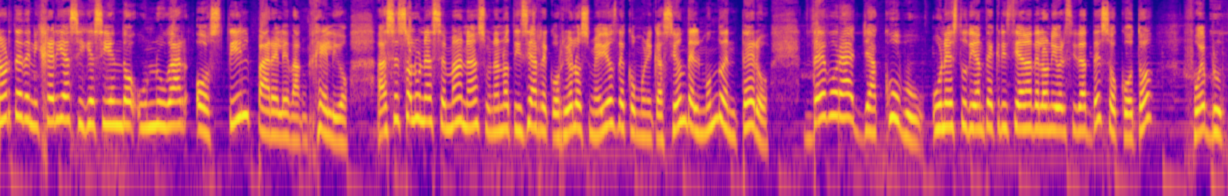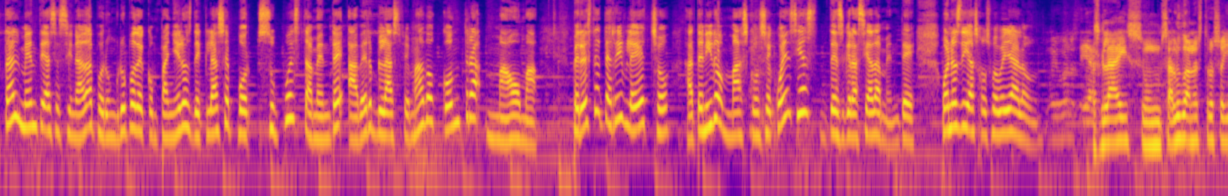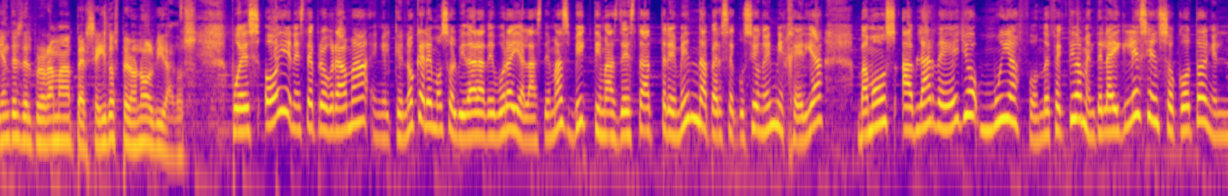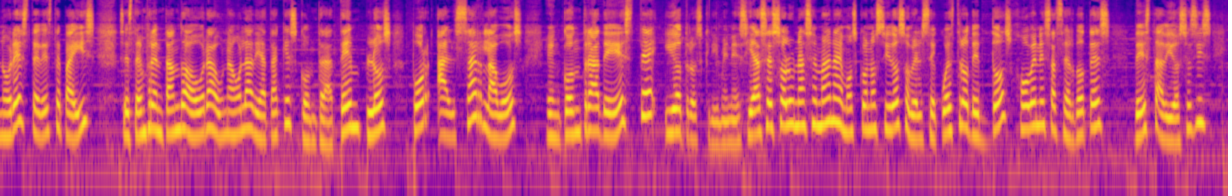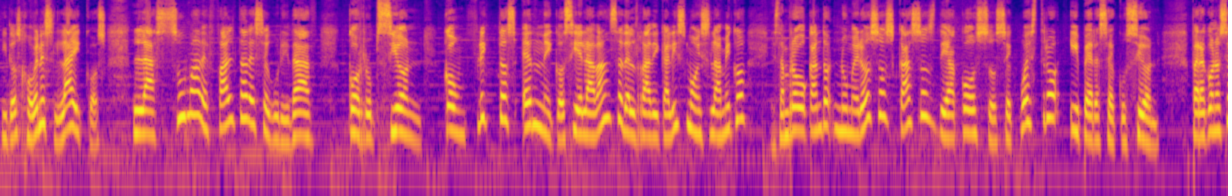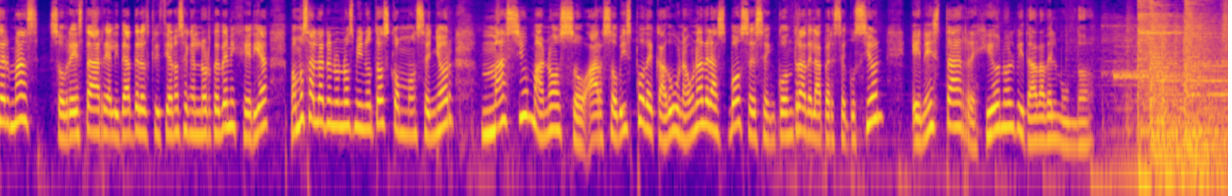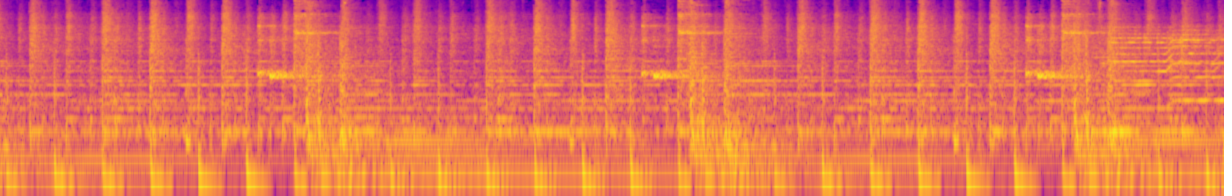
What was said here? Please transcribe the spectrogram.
Norte de Nigeria sigue siendo un lugar hostil para el Evangelio. Hace solo unas semanas una noticia recorrió los medios de comunicación del mundo entero. Débora Yakubu, una estudiante cristiana de la Universidad de Sokoto, fue brutalmente asesinada por un grupo de compañeros de clase por supuestamente haber blasfemado contra Mahoma. Pero este terrible hecho ha tenido más consecuencias, desgraciadamente. Buenos días, Josué Bellalón. Muy buenos días, Glais. Un saludo a nuestros oyentes del programa Perseguidos pero no olvidados. Pues hoy en este programa, en el que no queremos olvidar a Débora y a las demás víctimas de esta tremenda persecución en Nigeria, vamos a hablar de ello muy a fondo. Efectivamente, la iglesia en Sokoto, en el noreste de este país, se está enfrentando ahora a una ola de ataques contra templos por alzar la voz en contra de este y otros crímenes. Y hace solo una semana hemos conocido sobre el secuestro de dos jóvenes sacerdotes de esta diócesis y dos jóvenes laicos. La suma de falta de seguridad, corrupción, conflictos étnicos y el avance del radicalismo islámico están provocando numerosos casos de acoso, secuestro y persecución. Para conocer más sobre esta realidad de los cristianos en el norte de Nigeria, vamos a hablar en unos minutos con Monseñor Masiu Manoso, arzobispo de Kaduna, una de las voces en contra de la persecución en esta región olvidada del mundo.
